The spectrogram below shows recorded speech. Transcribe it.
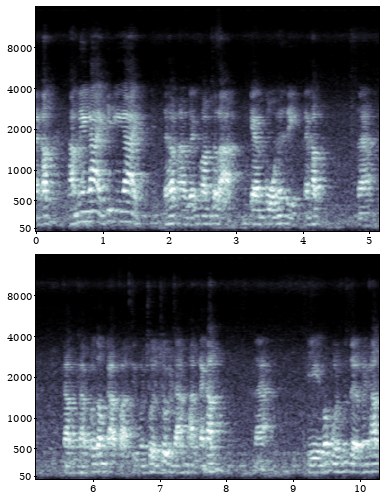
นะครับทำง่ายๆคิดง่ายๆนะครับอาศัยความฉลาดแกมโกงนั่นเองนะครับนะครับครับก็ต้องกราบฝากสื่อมวลชนช่วยประชาสัมพันธ์นะครับนะมีข้อมูลเพิ่มเติมไหมครับ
